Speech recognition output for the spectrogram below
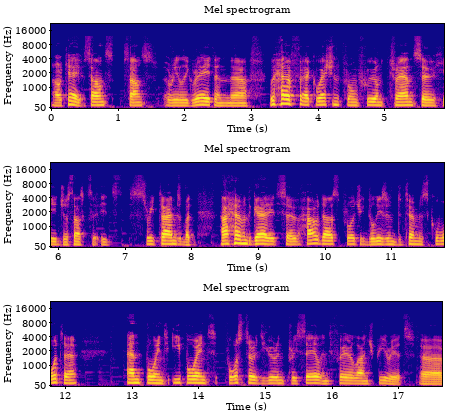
Okay, sounds sounds really great, and uh, we have a question from Fuyong Tran. So he just asked it three times, but I haven't got it. So how does Project Delysium determine quota, endpoint, e point, poster during pre-sale and fair launch periods? Uh,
